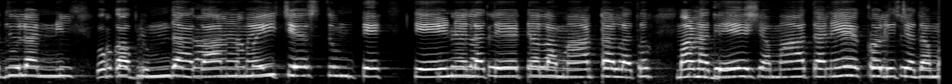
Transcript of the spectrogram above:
నదులన్నీ ఒక బృందగానమై చేస్తుంటే తేనెల తేటల మాటలతో మన దేశ మాతనే కొలిచెదమ?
